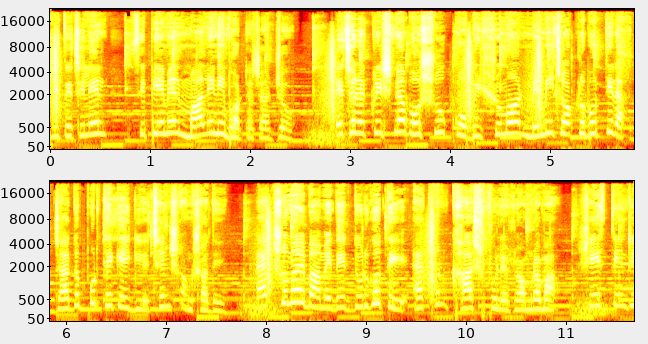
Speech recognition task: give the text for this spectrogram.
জিতেছিলেন সিপিএম এর মালিনী ভট্টাচার্য। এছাড়া কৃষ্ণা বসু কবির সুমন, মেমি চক্রবর্তীরা যাদবপুর থেকে গিয়েছেন সংসদে। একসময় বামেদের দুর্গতি, এখন ঘাস ফুলের রমরমা। শেষ তিনটি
